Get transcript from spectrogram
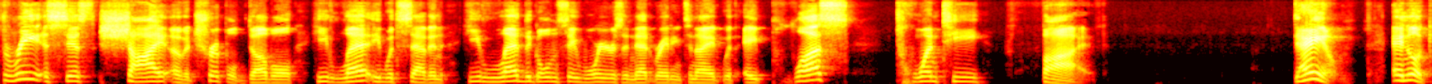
three assists shy of a triple double. He led with seven. He led the Golden State Warriors in net rating tonight with a plus 25. Damn. And look,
